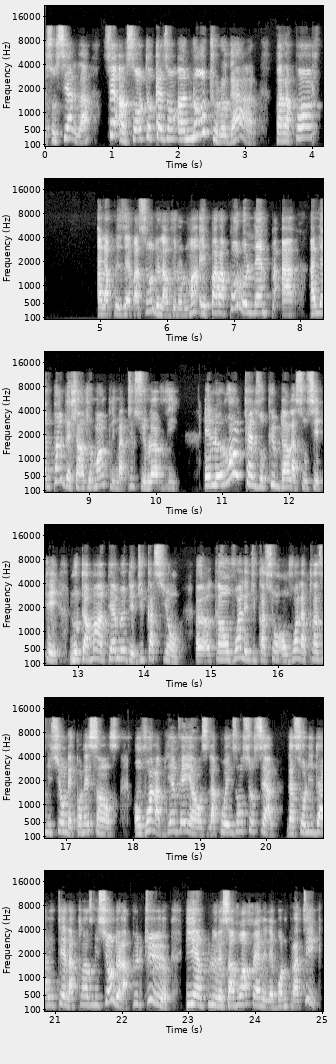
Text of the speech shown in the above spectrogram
sociale-là fait en sorte qu'elles ont un autre regard par rapport à la préservation de l'environnement et par rapport au, à, l'impact des changements climatiques sur leur vie. Et le rôle qu'elles occupent dans la société, notamment en termes d'éducation, euh, quand on voit l'éducation, on voit la transmission des connaissances, on voit la bienveillance, la cohésion sociale, la solidarité, la transmission de la culture, y inclut le savoir-faire et les bonnes pratiques.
